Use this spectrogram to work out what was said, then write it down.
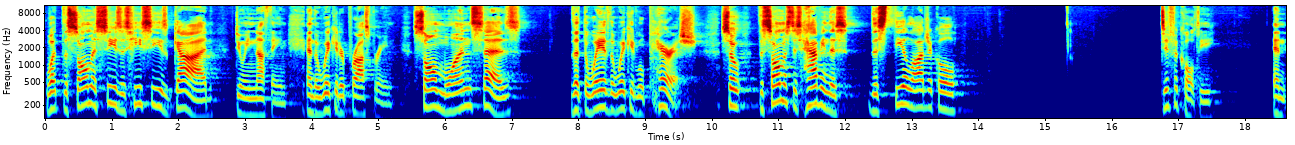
what the psalmist sees is he sees God doing nothing and the wicked are prospering. Psalm 1 says that the way of the wicked will perish. So the psalmist is having this, this theological difficulty and,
